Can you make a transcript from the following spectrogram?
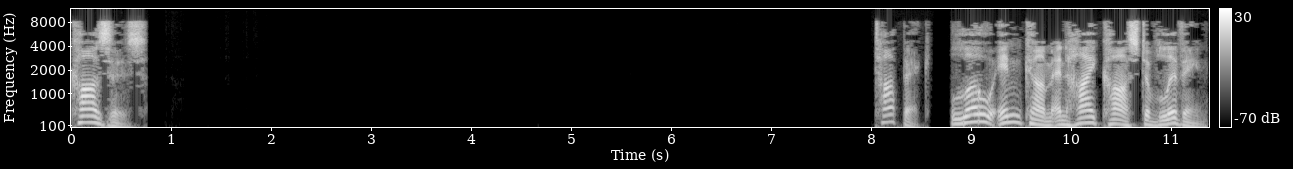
Causes Topic: Low income and high cost of living.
